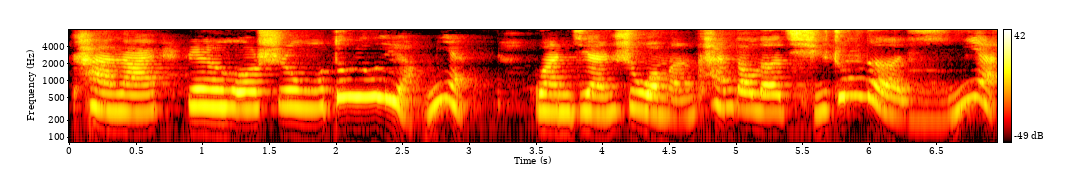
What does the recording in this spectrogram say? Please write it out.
看来，任何事物都有两面，关键是我们看到了其中的一面。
